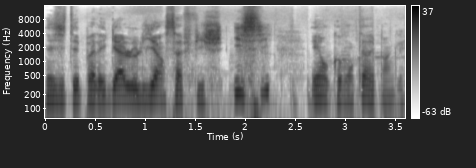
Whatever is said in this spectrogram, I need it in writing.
n'hésitez pas les gars, le lien s'affiche ici et en commentaire épinglé.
